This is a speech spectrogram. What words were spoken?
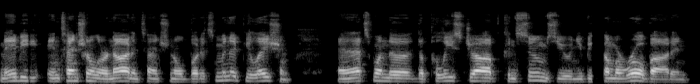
maybe intentional or not intentional, but it's manipulation. And that's when the, the police job consumes you and you become a robot and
